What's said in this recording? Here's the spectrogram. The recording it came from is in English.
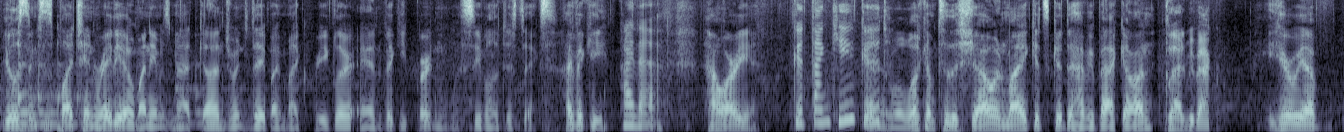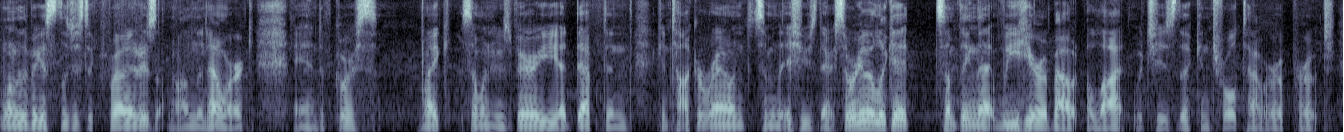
You're listening to Supply Chain Radio. My name is Matt Gunn, joined today by Mike Riegler and Vickie Burton with Ceva Logistics. Hi, Vickie. Hi there. How are you? Good, thank you. Good. Well, welcome to the show. And Mike, it's good to have you back on. Glad to be back. Here we have one of the biggest logistic providers on the network. And of course, Mike, someone who's very adept and can talk around some of the issues there. So we're going to look at something that we hear about a lot, which is the control tower approach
